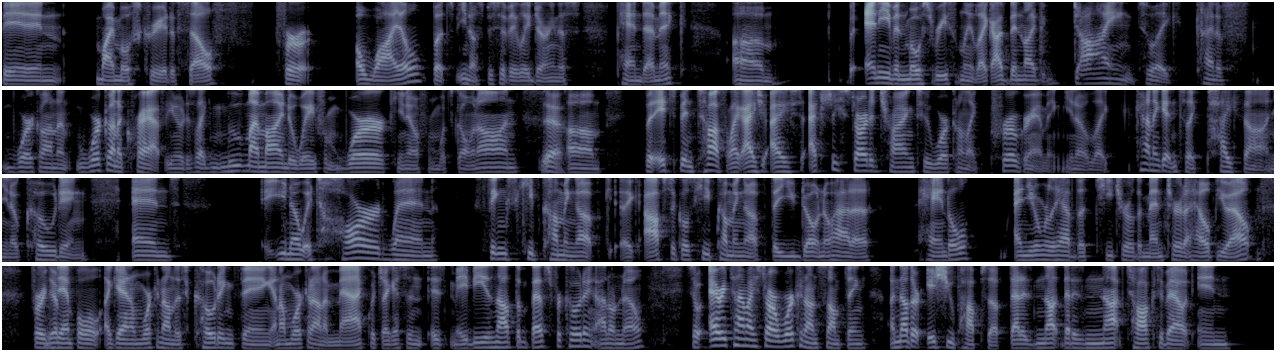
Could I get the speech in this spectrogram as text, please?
been my most creative self for a while, but you know, specifically during this pandemic. Um and even most recently, like I've been like dying to like kind of work on a work on a craft, you know, just like move my mind away from work, you know, from what's going on. yeah. Um, but it's been tough. Like I, I actually started trying to work on like programming, you know, like kind of get into like Python, you know, coding, and you know, it's hard when things keep coming up, like obstacles keep coming up that you don't know how to handle, and you don't really have the teacher or the mentor to help you out. For Yep. example, again, I'm working on this coding thing, and I'm working on a Mac, which I guess is maybe is not the best for coding. I don't know. So every time I start working on something, another issue pops up that is not that is not talked about in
